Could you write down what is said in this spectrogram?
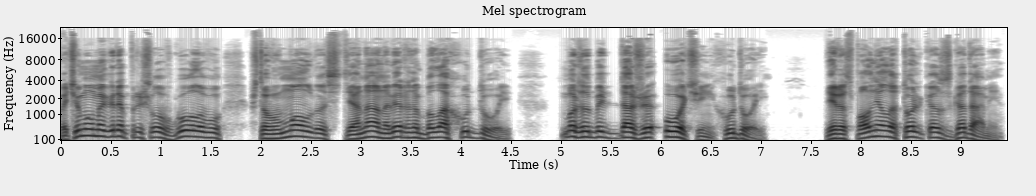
Почему Мегре пришло в голову, что в молодости она, наверное, была худой, может быть, даже очень худой, и располняла только с годами?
